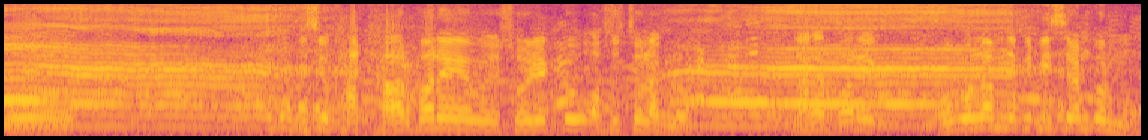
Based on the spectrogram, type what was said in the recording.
ও কিছু খাওয়ার পরে শরীর একটু অসুস্থ লাগল। লাগার পরে ও বললাম যে, একটু বিশ্রাম করব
